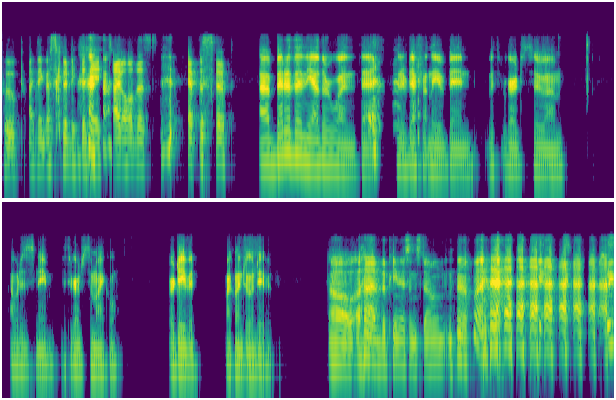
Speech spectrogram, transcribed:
poop. I think that's gonna be the name, title of this episode. Uh, better than the other one that could have definitely have been with regards to um, uh, what is his name? With regards to Michael or David, Michelangelo and David. Oh, uh, the penis and stone. please,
